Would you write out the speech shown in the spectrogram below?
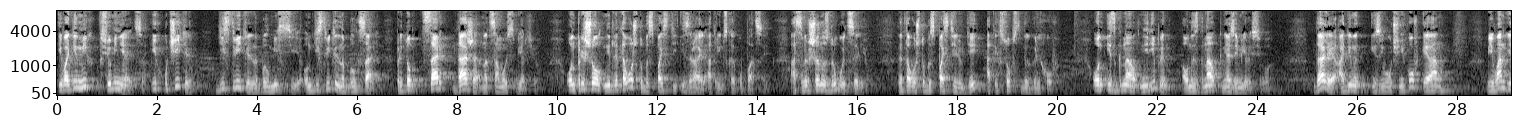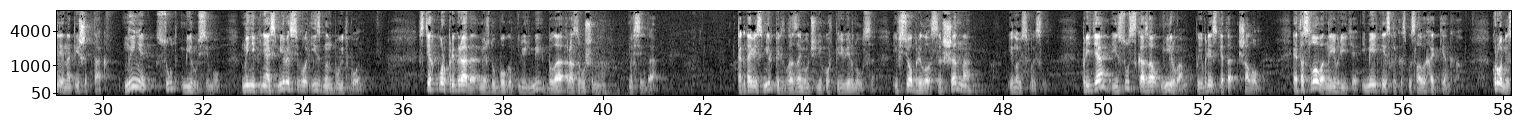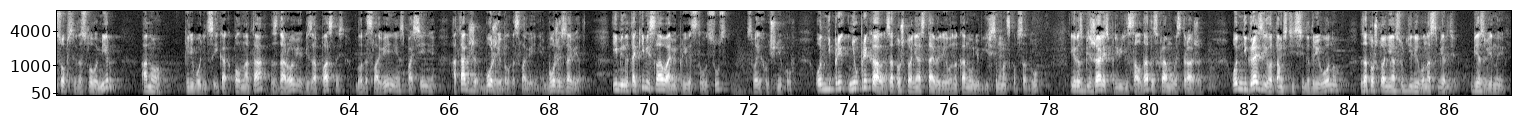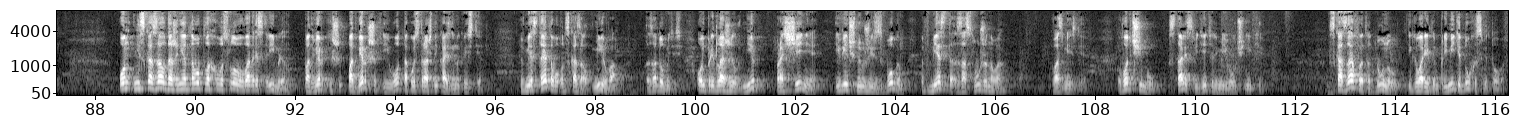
И в один миг все меняется. Их учитель действительно был Мессия, он действительно был царь. Притом царь даже над самой смертью. Он пришел не для того, чтобы спасти Израиль от римской оккупации, а совершенно с другой целью. Для того, чтобы спасти людей от их собственных грехов. Он изгнал не римлян, а он изгнал князя мира сего. Далее один из его учеников, Иоанн, в Евангелии напишет так. «Ныне суд миру сему, ныне князь мира сего изгнан будет вон». С тех пор преграда между Богом и людьми была разрушена навсегда. Тогда весь мир перед глазами учеников перевернулся, и все обрело совершенно иной смысл. Придя, Иисус сказал «мир вам», по-еврейски это «шалом». Это слово на иврите имеет несколько смысловых оттенков. Кроме, собственно, слова «мир», оно переводится и как полнота, здоровье, безопасность, благословение, спасение, а также Божье благословение, Божий завет. Именно такими словами приветствовал Иисус своих учеников. Он не, при, не упрекал их за то, что они оставили его накануне в Гефсиманском саду, и разбежались при виде солдат из храмовой стражи. Он не грозил отомстить Синодриону за то, что они осудили его на смерть без вины. Он не сказал даже ни одного плохого слова в адрес римлян, подвергших, его такой страшной казни на кресте. Вместо этого он сказал «Мир вам». Задумайтесь. Он предложил мир, прощение и вечную жизнь с Богом вместо заслуженного возмездия. Вот чему стали свидетелями его ученики. Сказав это, дунул и говорит им, примите Духа Святого.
